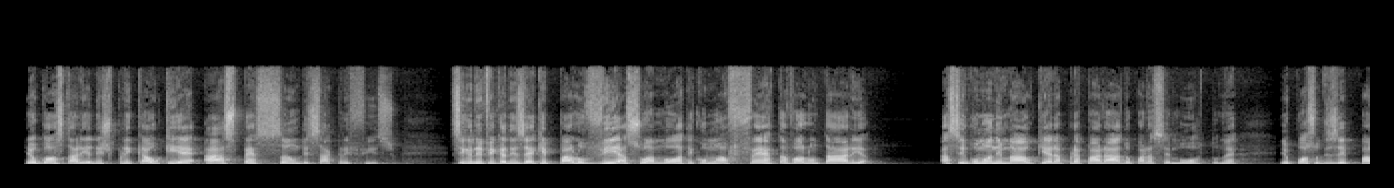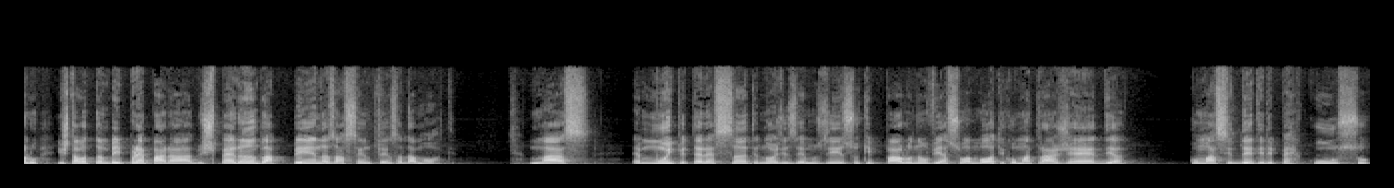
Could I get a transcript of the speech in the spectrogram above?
eu gostaria de explicar o que é aspersão de sacrifício. Significa dizer que Paulo via a sua morte como uma oferta voluntária. Assim como o animal que era preparado para ser morto, né? Eu posso dizer que Paulo estava também preparado, esperando apenas a sentença da morte. Mas é muito interessante nós dizermos isso, que Paulo não via a sua morte como uma tragédia, como um acidente de percurso.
